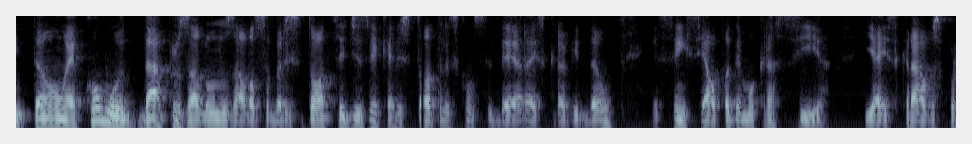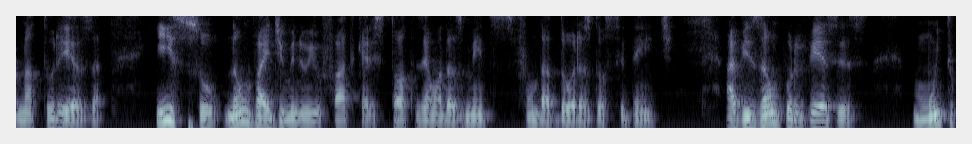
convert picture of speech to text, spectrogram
Então, é como dar para os alunos aula sobre Aristóteles e dizer que Aristóteles considera a escravidão essencial para a democracia e há escravos por natureza. Isso não vai diminuir o fato que Aristóteles é uma das mentes fundadoras do Ocidente. A visão, por vezes, muito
